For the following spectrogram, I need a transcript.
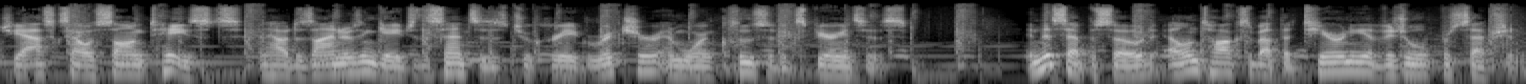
She asks how a song tastes and how designers engage the senses to create richer and more inclusive experiences. In this episode, Ellen talks about the tyranny of visual perception,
